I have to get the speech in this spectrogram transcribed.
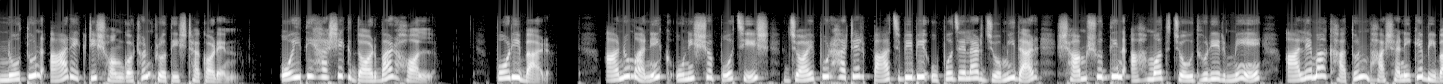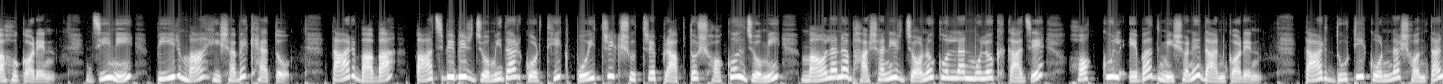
নতুন আর একটি সংগঠন প্রতিষ্ঠা করেন। ঐতিহাসিক দরবার হল। পরিবার। আনুমানিক উনিশশো পঁচিশ জয়পুরহাটের পাঁচবিবি উপজেলার জমিদার শামসুদ্দিন আহমদ চৌধুরীর মেয়ে আলেমা খাতুন ভাসানীকে বিবাহ করেন, যিনি পীর মা হিসাবে খ্যাত। তার বাবা পাঁচবিবির জমিদার কর্তৃক পৈতৃক সূত্রে প্রাপ্ত সকল জমি মাওলানা ভাসানির জনকল্যাণমূলক কাজে হক্কুল এবাদ মিশনে দান করেন। তার দুটি কন্যা সন্তান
